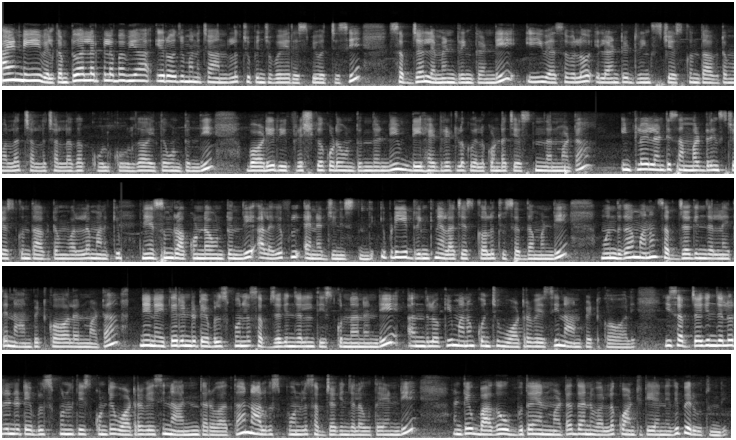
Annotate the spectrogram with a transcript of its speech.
Hi అండి welcome to అల్లర్పిల్ల భవ్య. ఈరోజు మన ఛానల్లో చూపించబోయే రెసిపీ వచ్చేసి సబ్జా లెమన్ డ్రింక్ అండి. ఈ వేసవిలో ఇలాంటి డ్రింక్స్ చేసుకుని తాగటం వల్ల చల్ల చల్లగా కూల్ కూల్గా అయితే ఉంటుంది. బాడీ రిఫ్రెష్గా కూడా ఉంటుందండి. డీహైడ్రేట్లోకి వెళ్ళకుండా చేస్తుందన్నమాట. ఇంట్లో ఇలాంటి సమ్మర్ డ్రింక్స్ చేసుకుని తాగటం వల్ల మనకి నీరసం రాకుండా ఉంటుంది అలాగే ఫుల్ ఎనర్జీని ఇస్తుంది. ఇప్పుడు ఈ డ్రింక్ని ఎలా చేసుకోవాలో చూసేద్దామండి. ముందుగా మనం సబ్జా గింజలను అయితే నానబెట్టుకోవాలన్నమాట. నేనైతే రెండు టేబుల్ స్పూన్ల సబ్జా గింజలను తీసుకున్నానండి. అందులోకి మనం కొంచెం వాటర్ వేసి నానబెట్టుకోవాలి. ఈ సబ్జా గింజలు రెండు టేబుల్ స్పూన్లు తీసుకుంటే వాటర్ వేసి నానిన తర్వాత నాలుగు స్పూన్లు సబ్జా గింజలు అవుతాయండి. అంటే బాగా ఉబ్బుతాయి అన్నమాట దానివల్ల క్వాంటిటీ అనేది పెరుగుతుంది.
